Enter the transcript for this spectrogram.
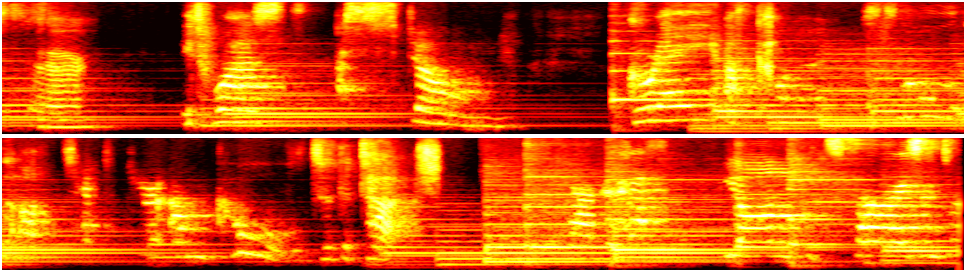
sir. It was a stone, grey of color, smooth of texture, and cool to the touch. Fantastic beyond its size, and to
